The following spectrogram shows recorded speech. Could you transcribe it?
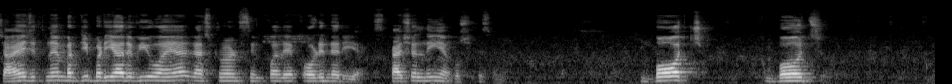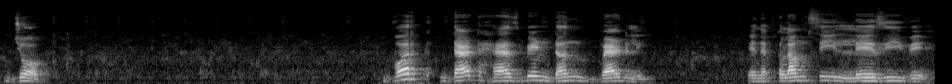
चाहे जितने मर्ज़ी बढ़िया रिव्यू आए हैं रेस्टोरेंट सिंपल एक ऑर्डिनरी है स्पेशल नहीं है कुछ किस्म बोच बोझ job work that has been done badly in a clumsy, lazy way.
